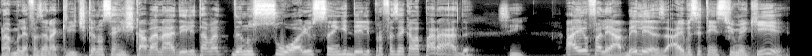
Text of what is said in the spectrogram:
A mulher fazendo a crítica não se arriscava a nada e ele tava dando o suor e o sangue dele pra fazer aquela parada. Sim. Aí eu falei, ah, beleza. Aí você tem esse filme aqui,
